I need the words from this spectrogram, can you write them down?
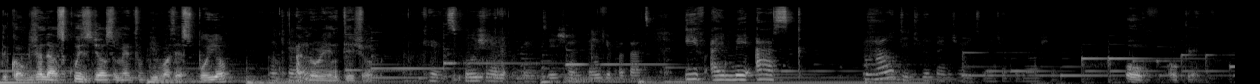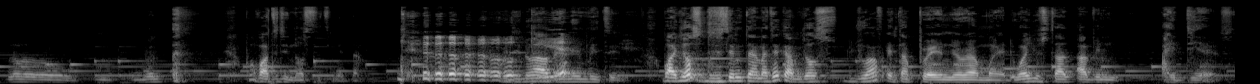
the conclusion that school is just meant to give us exposure Okay. and orientation. Okay, exposure and orientation. Thank you for that. If I may ask, how did you venture into entrepreneurship? Oh, okay. No, mm, well, poverty did not sit me down. we did not have any meeting. But just at the same time, I think I'm just you have entrepreneurial mind when you start having ideas.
